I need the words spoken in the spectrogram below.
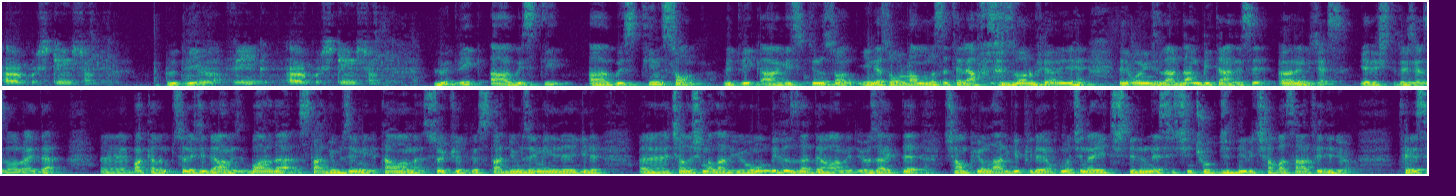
Augustinsson. Ludwig Ludwig Augustinsson. Ludwig Augusti Augustinsson. Ludwig Augustinsson. Yine zorlanması, telaffuzu zor bir oyunculardan bir tanesi. Öğreneceğiz. Geliştireceğiz orayı da. Ee, bakalım süreci devam edecek. Bu arada stadyum zemini tamamen söküldü. Stadyum zeminiyle ilgili e, çalışmalar yoğun bir hızla devam ediyor. Özellikle Şampiyonlar Ligi playoff maçına yetiştirilmesi için çok ciddi bir çaba sarf ediliyor. TS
